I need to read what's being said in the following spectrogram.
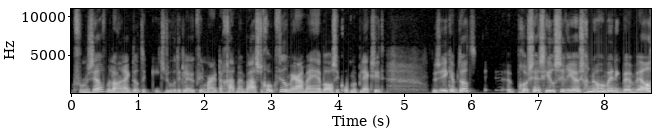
voor mezelf belangrijk dat ik iets doe wat ik leuk vind, maar dan gaat mijn baas toch ook veel meer aan mij hebben als ik op mijn plek zit. Dus ik heb dat proces heel serieus genomen en ik ben wel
